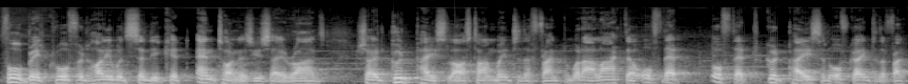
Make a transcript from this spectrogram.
Full Brett Crawford, Hollywood Syndicate, Anton, as you say, rides. Showed good pace last time, went to the front. And what I like, though, off that, off that good pace and off going to the front,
